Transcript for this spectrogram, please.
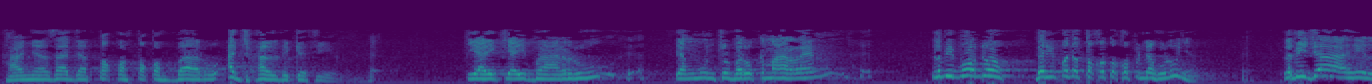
Hanya saja tokoh-tokoh baru ajhal bikathir. Kiai-kiai baru yang muncul baru kemarin lebih bodoh daripada tokoh-tokoh pendahulunya. Lebih jahil.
